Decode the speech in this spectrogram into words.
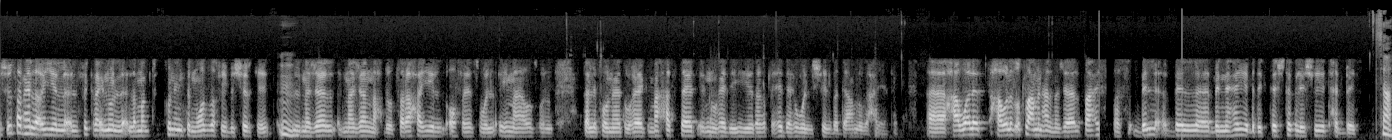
شو صار هلا؟ هي الفكرة إنه لما بتكون أنت موظفة بشركه المجال المجال محدود. صراحة هي ال office وال emails والتليفونات وهيك ما حسيت إنه هذه هي رغبتي هذا هو الشيء اللي بدي أعمله بحياتي. حاولت حاولت أطلع من هالمجال صحيح. بس بال بال بالنهاية بدك تشتغلي شيء تحبيه صح.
